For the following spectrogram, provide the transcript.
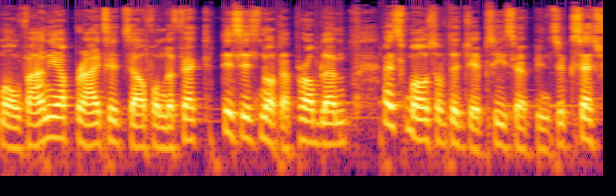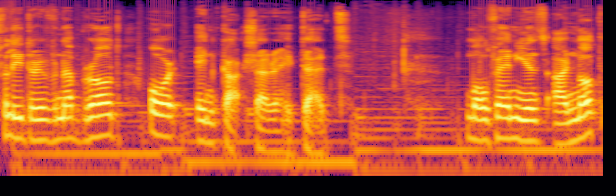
Molvania prides itself on the fact this is not a problem, as most of the gypsies have been successfully driven abroad or incarcerated. Molvanians are not,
